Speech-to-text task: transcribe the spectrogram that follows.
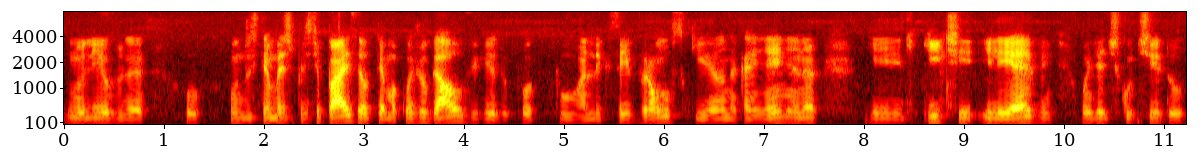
no livro. Né? O, um dos temas principais é o tema conjugal, vivido por, por Alexei Vronsky e Ana Karenina, né? e Kit Iliev, onde é discutido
